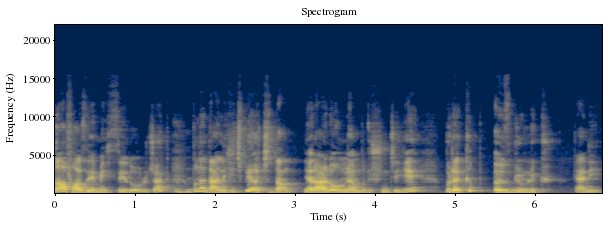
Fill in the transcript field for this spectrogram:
daha fazla yeme isteği doğuracak. Bu nedenle hiçbir açıdan yararlı olmayan bu düşünceyi bırakıp özgürlük yani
